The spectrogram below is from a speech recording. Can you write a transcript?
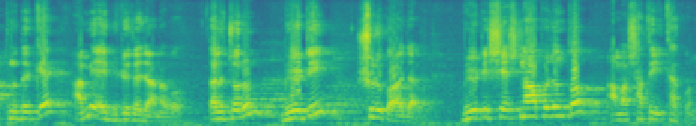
আপনাদেরকে আমি এই ভিডিওতে জানাব। তাহলে চলুন ভিডিওটি শুরু করা যাক। ভিডিওটি শেষ না পর্যন্ত আমার সাথেই থাকুন।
